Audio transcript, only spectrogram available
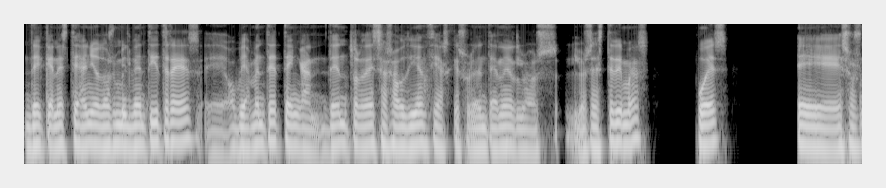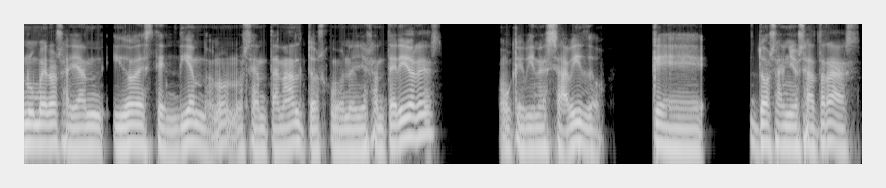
de que en este año 2023, obviamente, tengan dentro de esas audiencias que suelen tener los, los streamers, pues eh, esos números hayan ido descendiendo, ¿no? sean tan altos como en años anteriores, aunque bien es sabido que dos años atrás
